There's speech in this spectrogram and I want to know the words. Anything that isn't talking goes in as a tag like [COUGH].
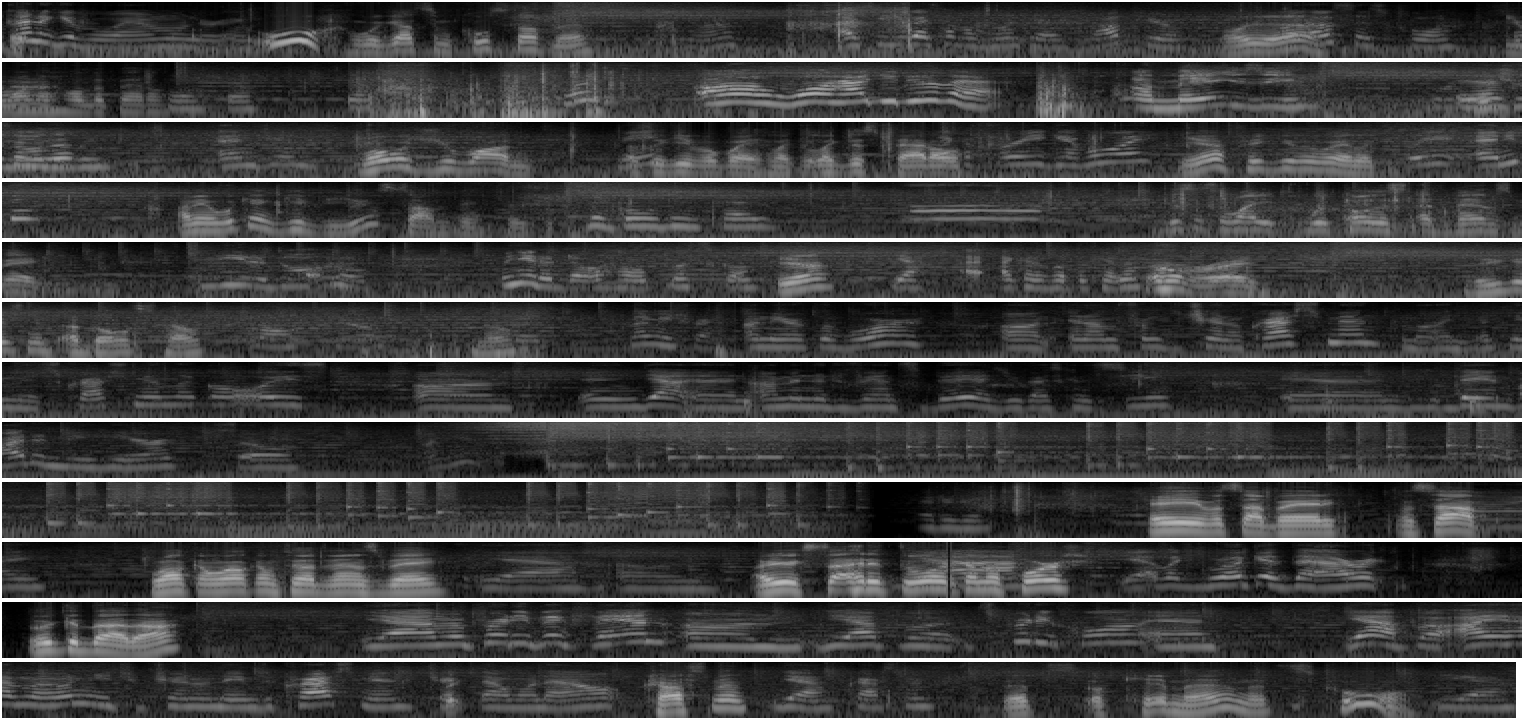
What kind of giveaway? I'm wondering. Ooh, we got some cool stuff, man. I see you guys have a winter shop here. Oh yeah. What else is cool? You wanna hold the pedal? Yeah, sure. What? Oh, whoa, how'd you do that? Amazing. That's you know that? Engine, What would you want as a giveaway? Like like this pedal? like a free giveaway? Yeah, free giveaway. Like Free anything? I mean, we can give you something for. The golden pedal. This is why we call this advanced bay. We need adult help. We need adult help. Let's go. Yeah. Yeah, I, I can hold the camera. [LAUGHS] All right. Do you guys need adults help? No, no. No. Let me try. I'm Eric Lavore, um, and I'm from the channel Craftsman. My nickname is Craftsman, like always. Um, and yeah, and I'm in Advanced Bay, as you guys can see. And they invited me here, so I'm here. Hey, what's up, Eric? What's up? Hi. Welcome, welcome to Advanced Bay. Yeah. Um. Are you excited to work on a Porsche? Yeah. Like, look at that. Look at that, huh? Yeah, I'm a pretty big fan. Um, yeah, but it's pretty cool, and yeah, but I have my own YouTube channel named The Craftsman. Check that one out. Craftsman? Yeah, Craftsman. That's okay, man. That's cool. Yeah.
